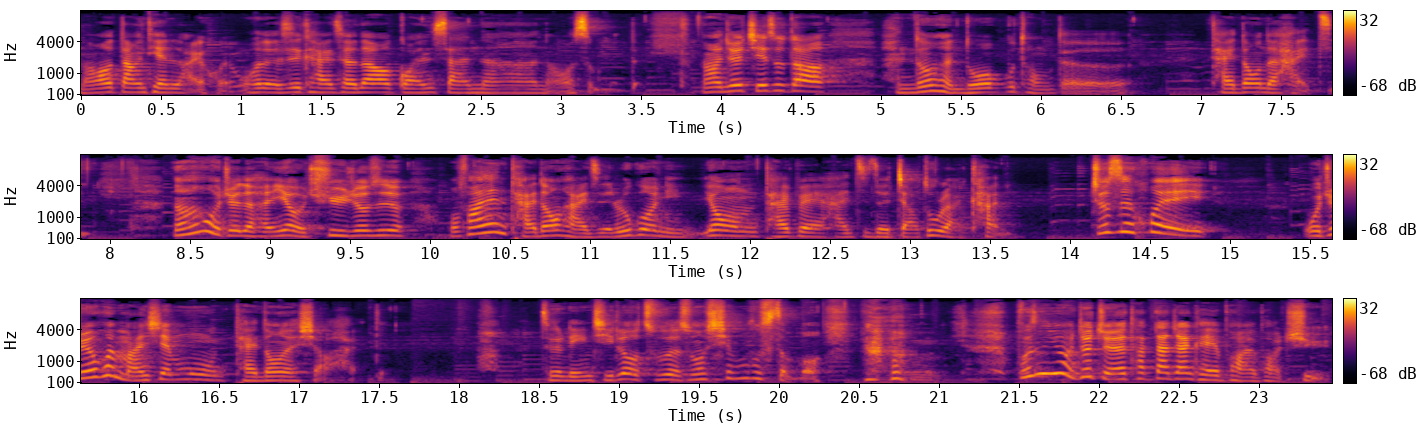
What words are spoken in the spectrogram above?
然后当天来回，或者是开车到关山啊，然后什么的，然后就接触到很多很多不同的台东的孩子。然后我觉得很有趣，就是我发现台东孩子，如果你用台北孩子的角度来看，就是会我觉得会蛮羡慕台东的小孩的。这个林奇露出的说羡慕什么？嗯、不是因为我就觉得他大家可以跑来跑去，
